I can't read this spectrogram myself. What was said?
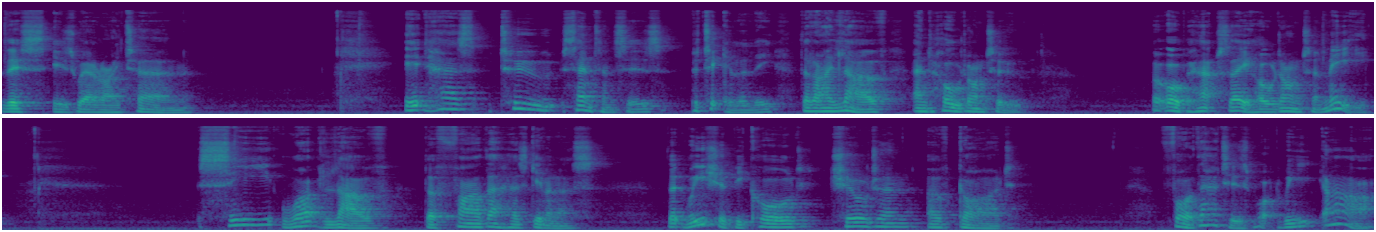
this is where I turn. It has two sentences, particularly, that I love and hold on to. Or perhaps they hold on to me. See what love the Father has given us, that we should be called children of God for that is what we are.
